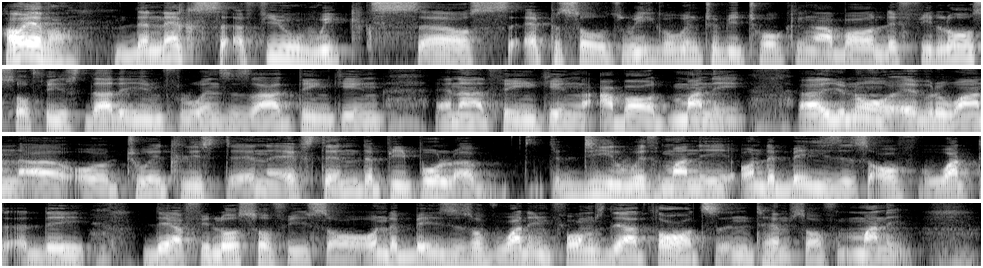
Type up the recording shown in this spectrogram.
however, the next few weeks uh, episodes we're going to be talking about the philosophies that influences our thinking and our thinking about money. Uh, you know, everyone, uh, or to at least an extent, the people uh, deal with money on the basis of what they their philosophies or on the basis of what informs their thoughts in terms of money.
